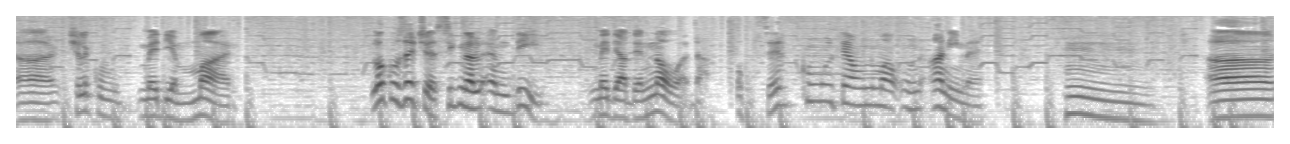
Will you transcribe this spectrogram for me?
uh, cele cu medie mari. Locul 10, Signal MD, media de 9, da. Observ cum multe au numai un anime. Hmm. Uh,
